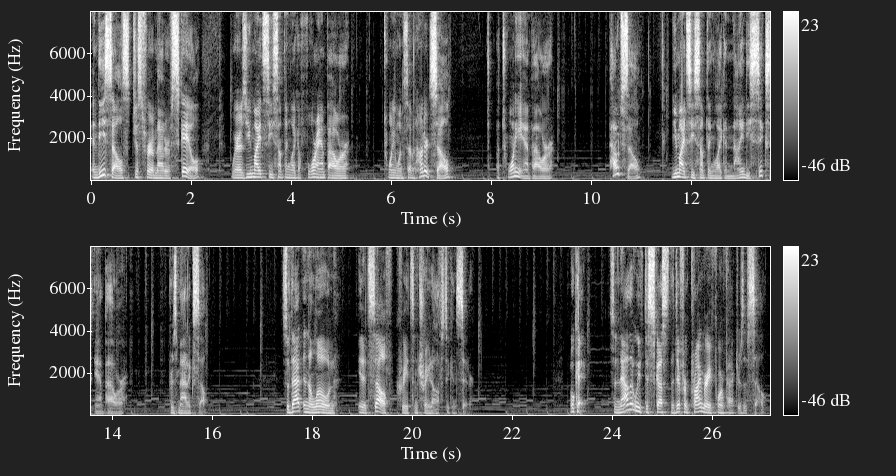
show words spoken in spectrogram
And these cells, just for a matter of scale, whereas you might see something like a 4 amp hour 21700 cell, a 20 amp hour pouch cell, you might see something like a 96 amp hour prismatic cell. So that in alone in itself creates some trade-offs to consider. Okay, so now that we've discussed the different primary form factors of cell,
